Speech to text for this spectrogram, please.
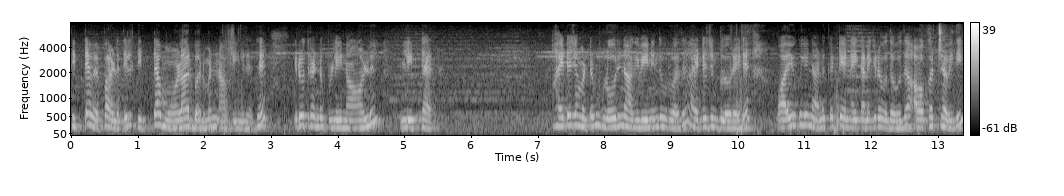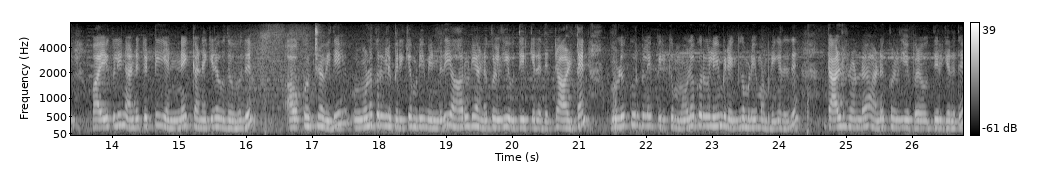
திட்ட வெப்ப அழுத்தில் திட்ட மோலார் பருமன் அப்படிங்கிறது இருபத்தி ரெண்டு புள்ளி நாலு லிட்டர் ஹைட்ரஜன் மற்றும் குளோரின் ஆகியவை இணைந்து உருவாது. ஹைட்ரஜன் குளோரைடு வாயுக்களின் அணுக்கட்டு எண்ணெய் கணக்கிட உதவுவது அவக்கற்ற விதி. வாயுக்களின் அணுக்கட்டு எண்ணெய் கணக்கிட உதவுவது அவக்கற்ற விதி. மூலக்கூறுகளை பிரிக்க முடியும் என்பது யாருடைய அணுக்கொள்கையை ஒத்திருக்கிறது டால்டன். மூலக்கூறுகளை பிரிக்க மூலக்கூறுகளையும் பிரிக்க முடியும் அப்படிங்கிறது டால்டனோட அணுக்கொள்கையை ஒத்திருக்கிறது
